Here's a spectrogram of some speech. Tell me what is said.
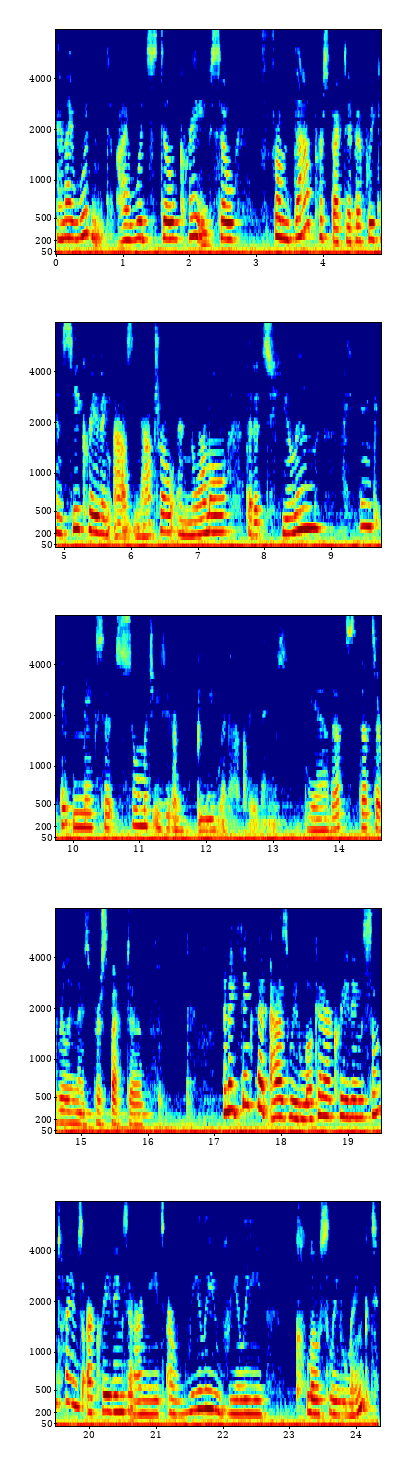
And I wouldn't. I would still crave. So, from that perspective, if we can see craving as natural and normal, that it's human, I think it makes it so much easier to be with our cravings. Yeah, that's that's a really nice perspective. And I think that as we look at our cravings, sometimes our cravings and our needs are really, really closely linked.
